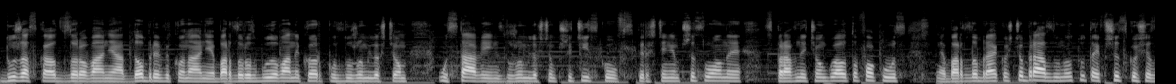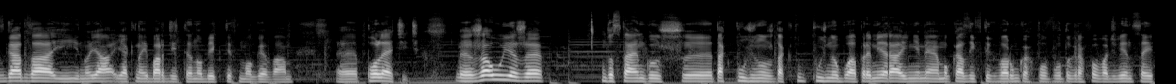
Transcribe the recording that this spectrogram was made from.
duża skala odwzorowania, dobre wykonanie, bardzo rozbudowany korpus z dużą ilością ustawień, z dużą ilością przycisków, z pierścieniem przysłony, sprawny ciągły autofokus, bardzo dobra jakość obrazu. No tutaj wszystko się zgadza i no ja jak najbardziej ten obiektyw mogę Wam e, polecić. E, Żałuję, że Dostałem go już e, tak późno, że tak późno była premiera i nie miałem okazji w tych warunkach pofotografować więcej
